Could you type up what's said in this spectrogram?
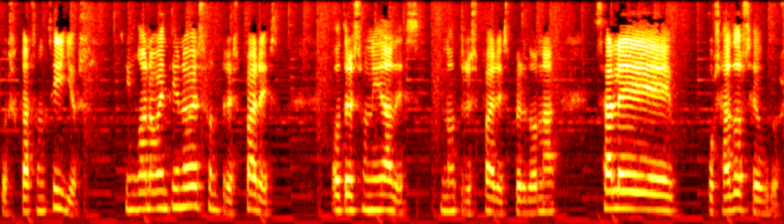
pues calzoncillos. 5,99 son tres pares o tres unidades, no tres pares, perdonad. Sale pues a 2 euros.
